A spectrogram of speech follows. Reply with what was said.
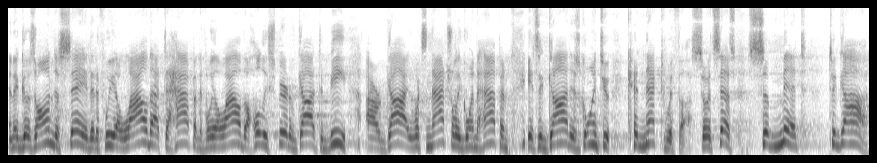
And it goes on to say that if we allow that to happen, if we allow the Holy Spirit of God to be our guide, what's naturally going to happen is that God is going to connect with us. So it says, submit to God.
